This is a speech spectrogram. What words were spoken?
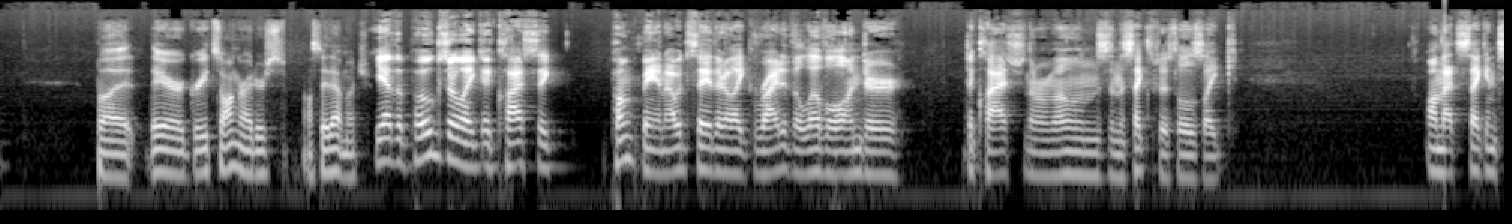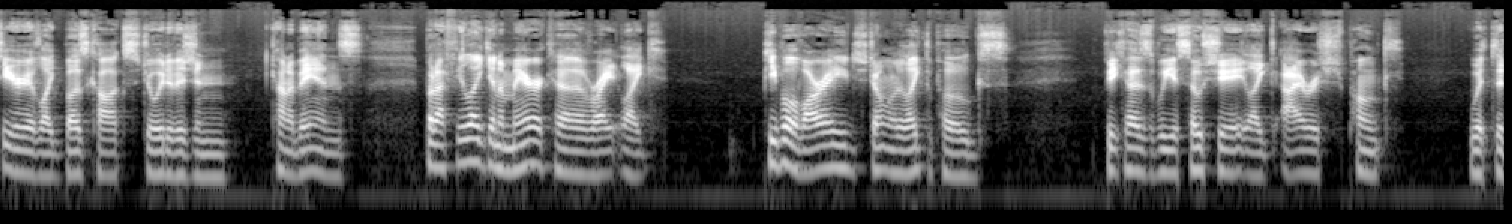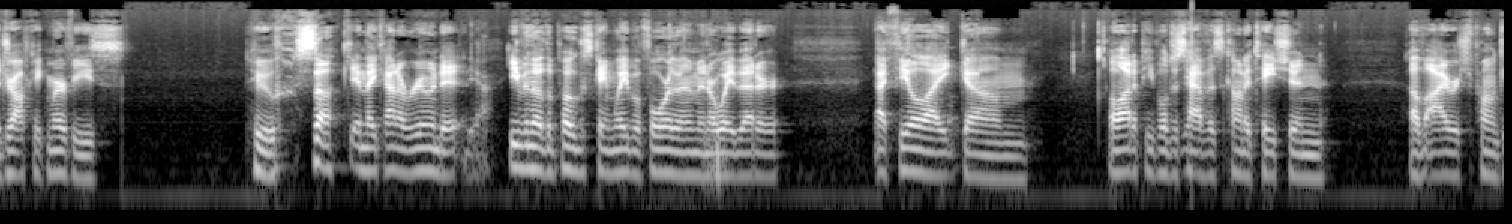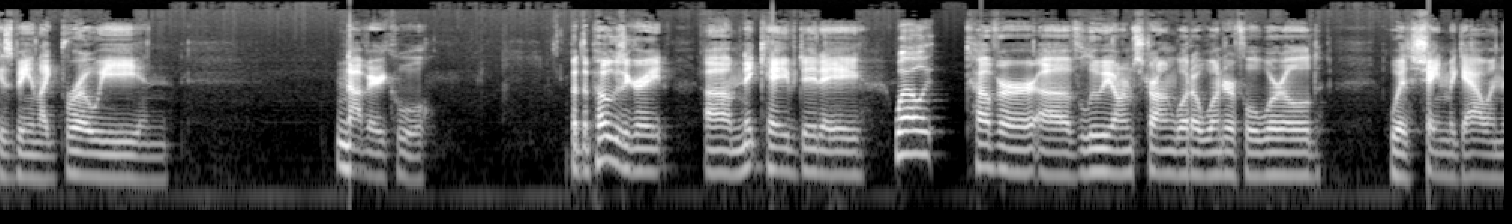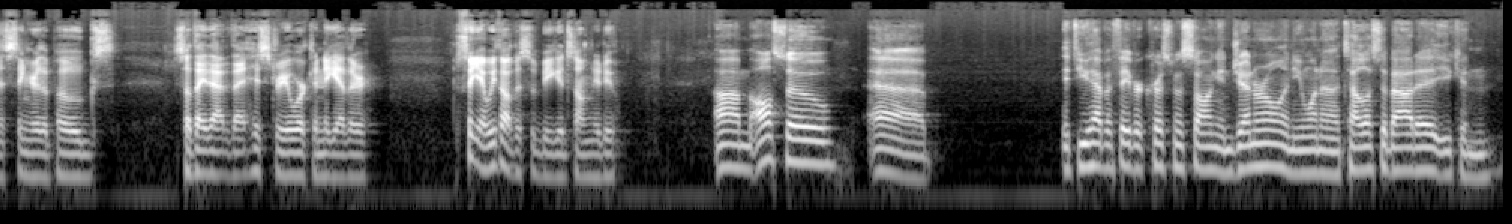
But they are great songwriters. I'll say that much. Yeah, the Pogues are like a classic punk band. I would say they're like right at the level under the Clash and the Ramones and the Sex Pistols, like on that second tier of like Buzzcocks, Joy Division kind of bands. But I feel like in America, right, like people of our age don't really like the Pogues because we associate like Irish punk with the Dropkick Murphys, who suck and they kind of ruined it. Yeah. Even though the Pogues came way before them and are way better. I feel like um, a lot of people just have this connotation of Irish punk as being like broy and not very cool. But the Pogues are great. Um, Nick Cave did a Well, cover of Louis Armstrong, "What a Wonderful World," with Shane MacGowan, the singer of the Pogues. So they have that history of working together. So yeah, we thought this would be a good song to do. Um, also, uh, if you have a favorite Christmas song in general and you want to tell us about it, you can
